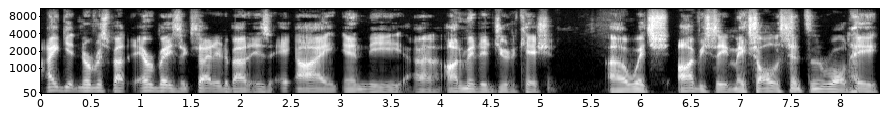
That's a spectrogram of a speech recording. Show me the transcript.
I get nervous about, everybody's excited about is AI in the uh, automated adjudication, uh, which obviously makes all the sense in the world. Hey,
